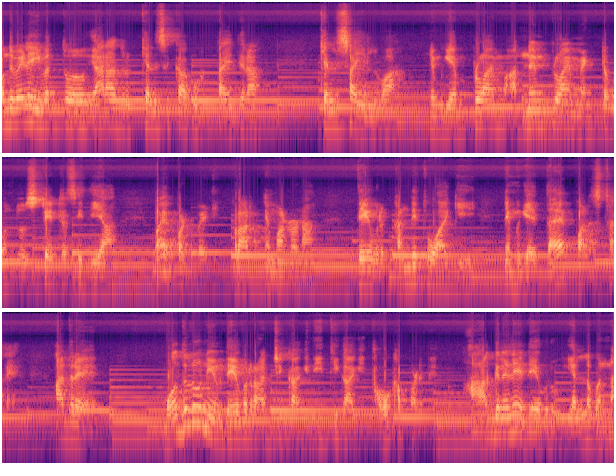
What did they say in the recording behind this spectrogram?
ಒಂದು ವೇಳೆ ಇವತ್ತು ಯಾರಾದರೂ ಕೆಲಸಕ್ಕಾಗಿ ಹುಡುಕ್ತಾ ಇದ್ದೀರಾ? ಕೆಲಸ ಇಲ್ವಾ? ನಿಮ್ಗೆ ಎಂಪ್ಲಾಯ್ ಅನ್ಎಂಪ್ಲಾಯ್ಮೆಂಟ್ ಒಂದು ಸ್ಟೇಟಸ್ ಇದೆಯಾ? ಭಯಪಡಬೇಡಿ. ಪ್ರಾರ್ಥನೆ ಮಾಡೋಣ. ದೇವರು ಖಂಡಿತವಾಗಿ ನಿಮಗೆ ದಯಪಾಲಿಸ್ತಾರೆ. ಆದರೆ ಮೊದಲು ನೀವು ದೇವರ ರಾಜ್ಯಕ್ಕಾಗಿ, ನೀತಿಗಾಗಿ ತವಕ ಪಡಬೇಕು. ಆಗಲೇ ದೇವರು ಎಲ್ಲವನ್ನ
